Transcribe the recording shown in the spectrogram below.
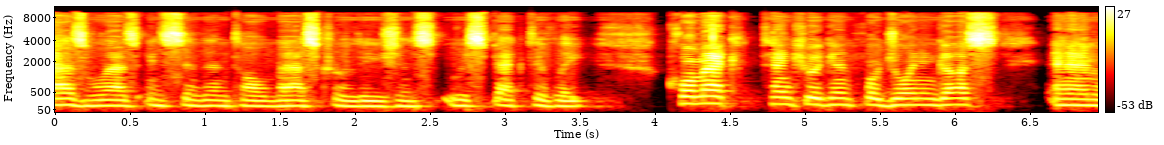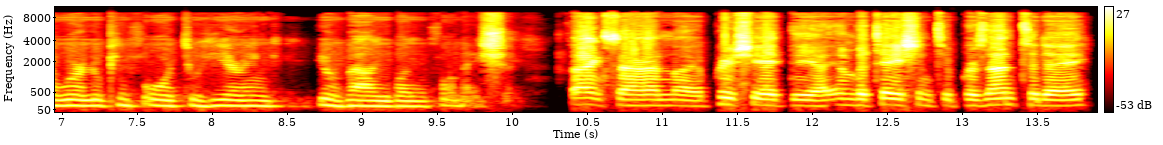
as well as incidental vascular lesions respectively. Cormac, thank you again for joining us and we're looking forward to hearing your valuable information. Thanks, Aaron. I appreciate the invitation to present today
